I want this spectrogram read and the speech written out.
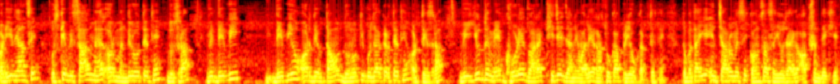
पढ़िए ध्यान से। उसके विशाल महल और मंदिर होते थे। दूसरा, वे देवी देवियों और देवताओं दोनों की पूजा करते थे। और तीसरा, वे युद्ध में घोड़े द्वारा खींचे जाने वाले रथों का प्रयोग करते थे। तो बताइए, इन चारों में से कौन सा सही हो जाएगा? ऑप्शन देखिए।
